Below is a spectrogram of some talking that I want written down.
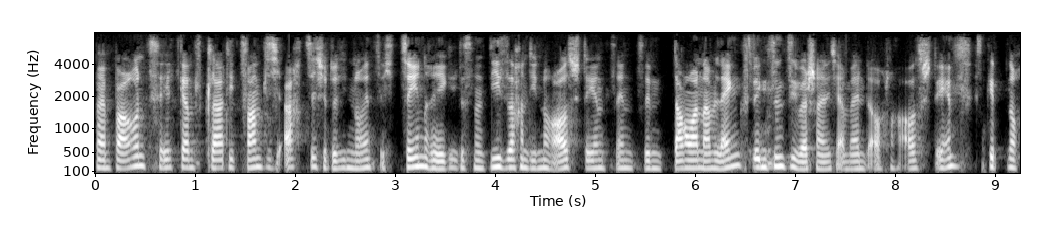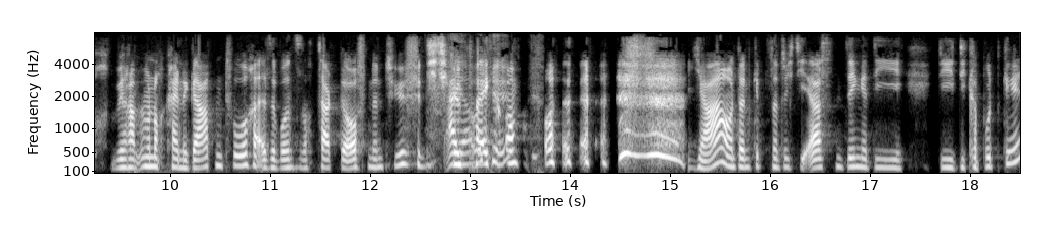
Beim Bauen zählt ganz klar die 20-80 oder die 90-10-Regel. Das sind die Sachen, die noch ausstehend sind, sind dauern am längsten. Deswegen sind sie wahrscheinlich am Ende auch noch ausstehend. Es gibt noch, wir haben immer noch keine Gartentore, also bei uns noch Tag der offenen Tür, für die ich Ah ja, okay. vorbeikommen wollen. ja, und dann gibt es natürlich die ersten Dinge, die, die, die kaputt gehen.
